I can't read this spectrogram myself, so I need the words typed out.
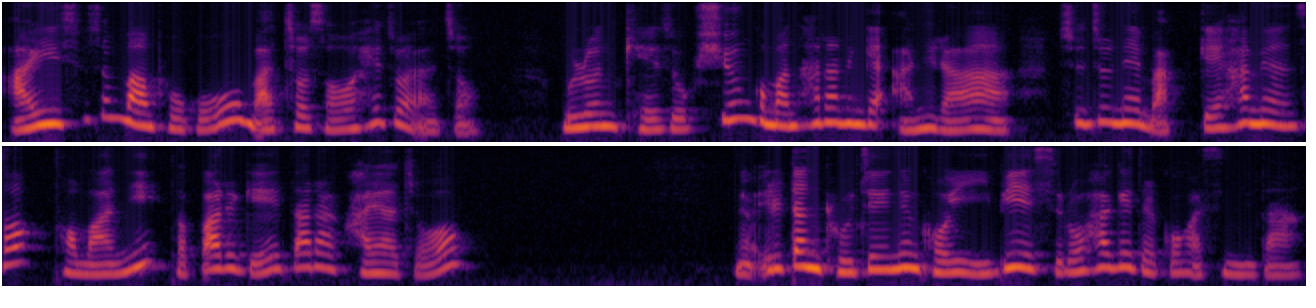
아이 수준만 보고 맞춰서 해줘야죠. 물론 계속 쉬운 것만 하라는 게 아니라 수준에 맞게 하면서 더 많이, 더 빠르게 따라가야죠. 일단 교재는 거의 EBS로 하게 될 것 같습니다.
